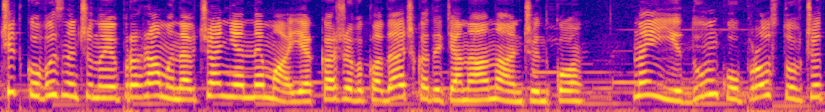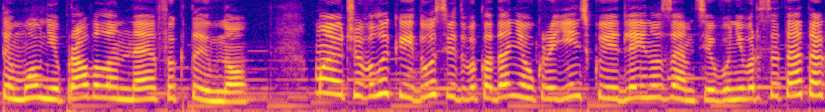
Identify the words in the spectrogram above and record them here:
Чітко визначеної програми навчання немає, каже викладачка Тетяна Ананченко. На її думку, просто вчити мовні правила неефективно. Маючи великий досвід викладання української для іноземців в університетах,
